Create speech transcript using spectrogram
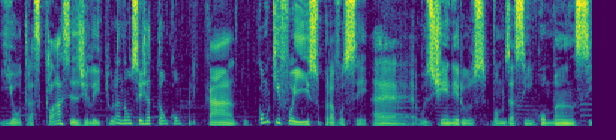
e outras classes de leitura não seja tão complicado. Como que foi isso para você? É, os gêneros, vamos dizer assim, romance,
